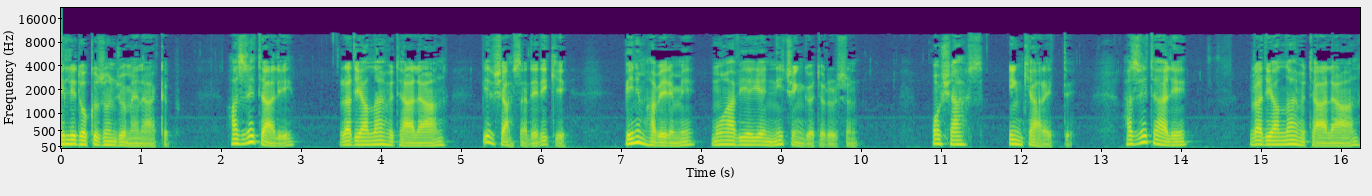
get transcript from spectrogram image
59. menakıb Hazret Ali radıyallahu teala an bir şahsa dedi ki: Benim haberimi Muaviye'ye niçin götürürsün? O şahs inkar etti. Hazret Ali radıyallahu teala an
